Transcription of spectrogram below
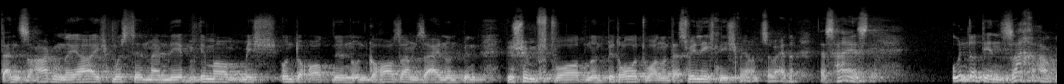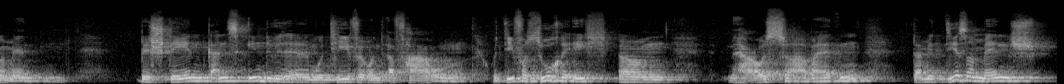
dann sagen, naja, ich musste in meinem Leben immer mich unterordnen und gehorsam sein und bin beschimpft worden und bedroht worden und das will ich nicht mehr und so weiter. Das heißt, unter den Sachargumenten bestehen ganz individuelle Motive und Erfahrungen. Und die versuche ich ähm, herauszuarbeiten, damit dieser Mensch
